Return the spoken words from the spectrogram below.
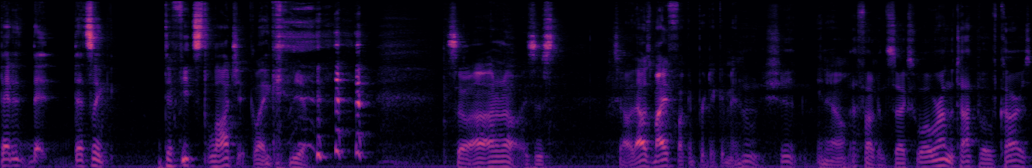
That is, that that's like defeats logic. Like, Yeah. so I I don't know. It's just so that was my fucking predicament. Holy shit. You know. That fucking sucks. Well, we're on the topic of cars.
